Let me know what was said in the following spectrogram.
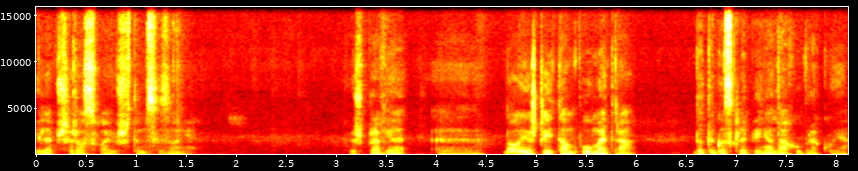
ile przyrosła już w tym sezonie. Już prawie, e, no jeszcze i tam pół metra do tego sklepienia dachu brakuje.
